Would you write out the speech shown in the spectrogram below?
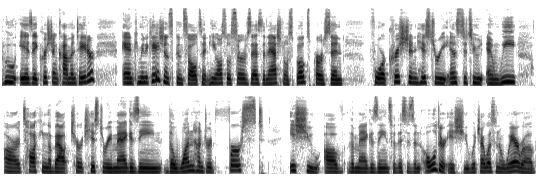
who is a Christian commentator and communications consultant. He also serves as the national spokesperson for Christian History Institute. And we are talking about Church History Magazine, the 101st issue of the magazine. So this is an older issue, which I wasn't aware of,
